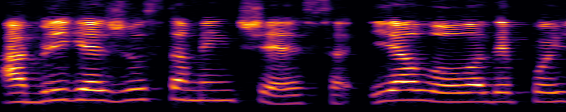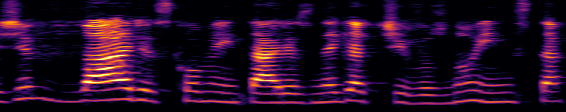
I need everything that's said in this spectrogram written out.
A briga é justamente essa, e a Lola, depois de vários comentários negativos no Insta,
